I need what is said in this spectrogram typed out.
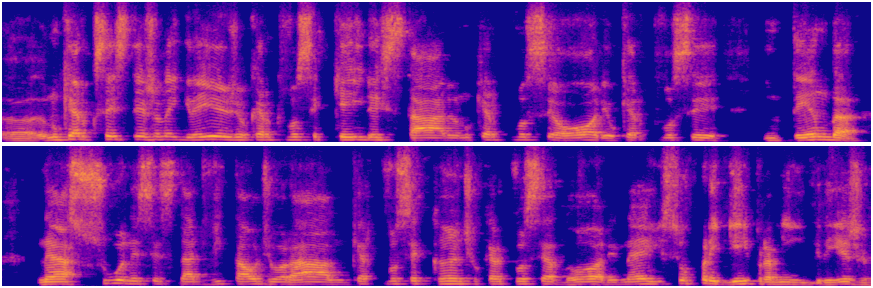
uh, eu não quero que você esteja na igreja, eu quero que você queira estar, eu não quero que você ore, eu quero que você entenda né, a sua necessidade vital de orar, não quero que você cante, eu quero que você adore, né? Isso eu preguei para minha igreja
